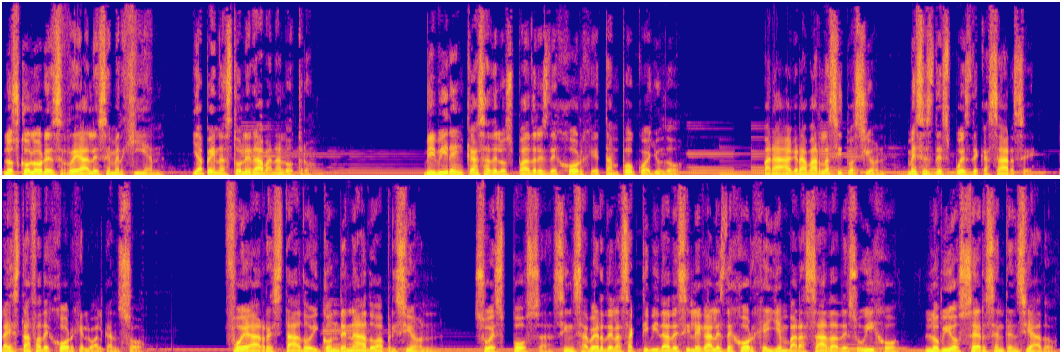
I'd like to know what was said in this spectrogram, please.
Los colores reales emergían y apenas toleraban al otro. Vivir en casa de los padres de Jorge tampoco ayudó. Para agravar la situación, meses después de casarse, la estafa de Jorge lo alcanzó. Fue arrestado y condenado a prisión, su esposa, sin saber de las actividades ilegales de Jorge y embarazada de su hijo, lo vio ser sentenciado.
